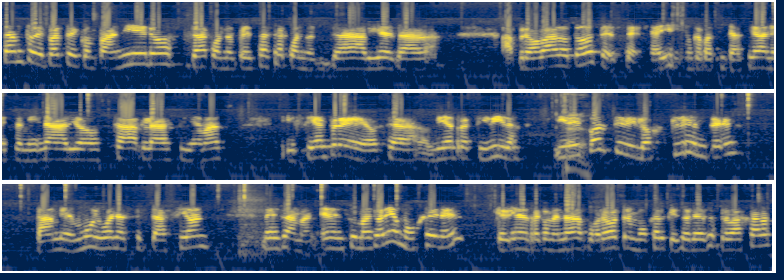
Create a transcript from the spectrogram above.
tanto de parte de compañeros, ya cuando pensaste, cuando ya había ya aprobado todo, se, se, se hizo capacitaciones, seminarios, charlas y demás, y siempre, o sea, bien recibida. Y de parte de los clientes, también muy buena aceptación, me llaman. En su mayoría mujeres, que vienen recomendadas por otra mujer que yo les he trabajado,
